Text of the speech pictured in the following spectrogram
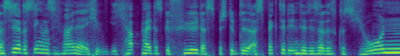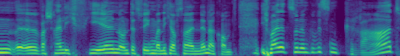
Das ist ja das Ding, was ich meine. Ich, ich habe halt das Gefühl, dass bestimmte Aspekte in dieser Diskussion äh, wahrscheinlich fehlen und deswegen man nicht auf so einen Nenner kommt. Ich meine, zu einem gewissen Grad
